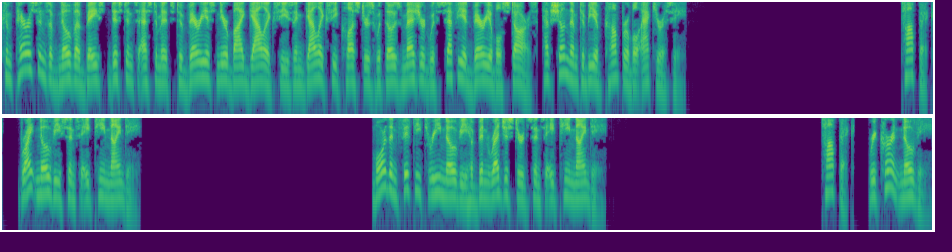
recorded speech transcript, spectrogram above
Comparisons of nova-based distance estimates to various nearby galaxies and galaxy clusters with those measured with Cepheid variable stars, have shown them to be of comparable accuracy. Bright novae since 1890 More than 53 novae have been registered since 1890. Recurrent novae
